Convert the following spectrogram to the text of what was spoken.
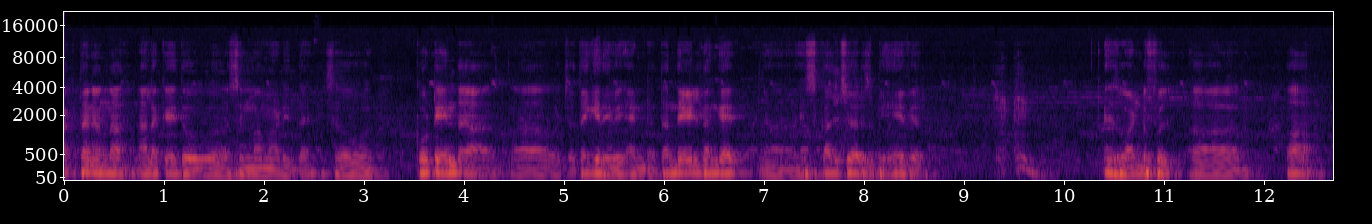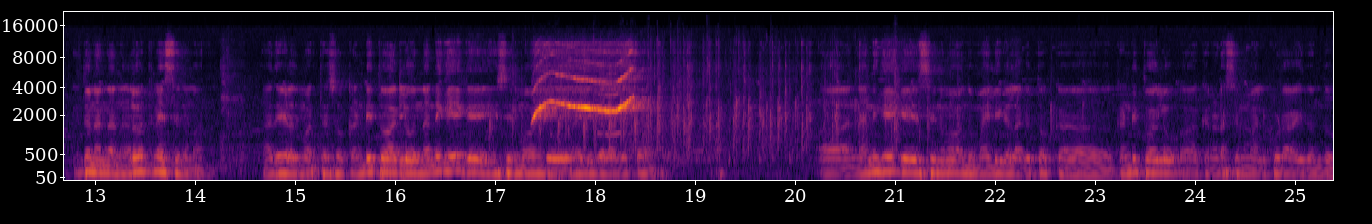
ಆಗ್ತಾನೆ ಒಂದು ನಾಲ್ಕೈದು ಸಿನಿಮಾ ಮಾಡಿದ್ದೆ. ಸೊ ಕೋಟೆಯಿಂದ ಜೊತೆಗಿದ್ದೀವಿ. ಆ್ಯಂಡ್ ತಂದೆ ಹೇಳ್ದಂಗೆ his culture is behaviour is wonderful ಇದು ನನ್ನ ನಲವತ್ತನೇ ಸಿನಿಮಾ. ಅದು ಹೇಳೋದು ಮತ್ತೆ. ಸೊ ಖಂಡಿತವಾಗ್ಲೂ ನನಗೆ ಹೇಗೆ ಈ ಸಿನಿಮಾ ಒಂದು ಮೈಲಿಗಲಾಗುತ್ತೋ ನನಗೆ ಹೇಗೆ ಈ ಸಿನಿಮಾ ಒಂದು ಮೈಲಿಗಲಾಗುತ್ತೋ ಖಂಡಿತವಾಗ್ಲೂ ಕನ್ನಡ ಸಿನಿಮಾಲಿ ಕೂಡ ಇದೊಂದು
